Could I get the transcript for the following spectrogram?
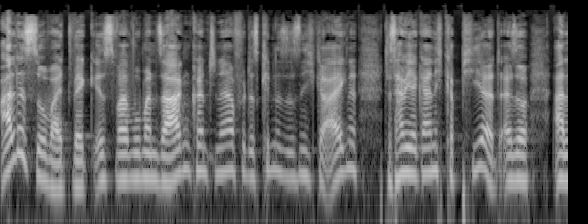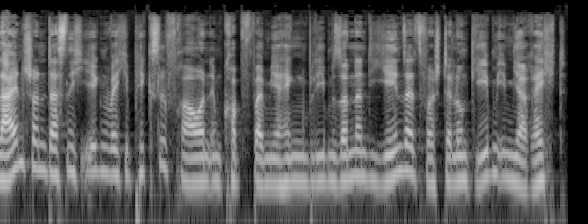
alles so weit weg ist, wo man sagen könnte, naja, für das Kind ist es nicht geeignet. Das habe ich ja gar nicht kapiert. Also allein schon, dass nicht irgendwelche Pixelfrauen im Kopf bei mir hängen blieben, sondern die Jenseitsvorstellung geben ihm ja recht.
